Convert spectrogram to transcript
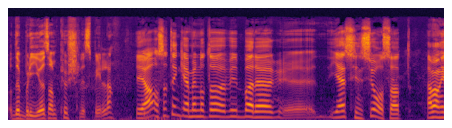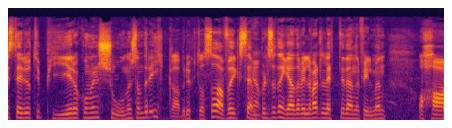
og det blir jo et sånn puslespill, da. Ja, og så tenker jeg men at vi bare øh, Jeg syns jo også at det er mange stereotypier og konvensjoner som dere ikke har brukt også. Da. For eksempel så tenker jeg det ville vært lett i denne filmen å ha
